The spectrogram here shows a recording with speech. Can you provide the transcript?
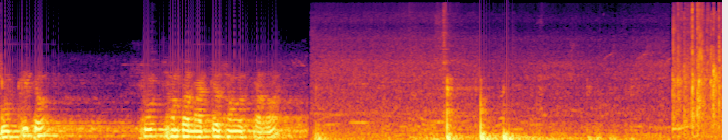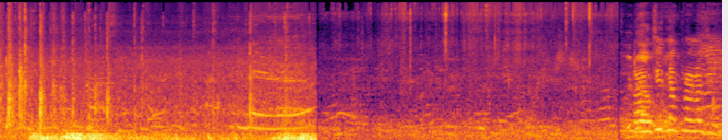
দুঃখিত। সুর ছন্দা নাট্য সংস্থা নয়। রঞ্জিত না প্রণজিৎ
